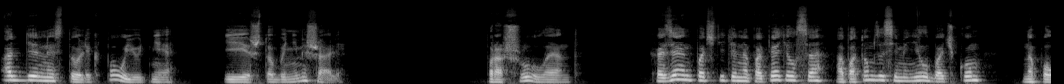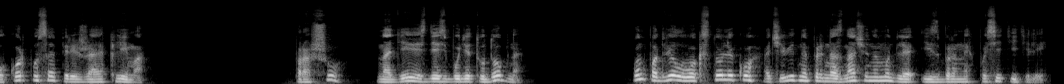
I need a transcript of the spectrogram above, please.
Отдельный столик, поуютнее. И чтобы не мешали». «Прошу, Лэнд». Хозяин почтительно попятился, а потом засеменил бочком, на полкорпуса опережая Клима. «Прошу, надеюсь, здесь будет удобно». Он подвел его к столику, очевидно предназначенному для избранных посетителей.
